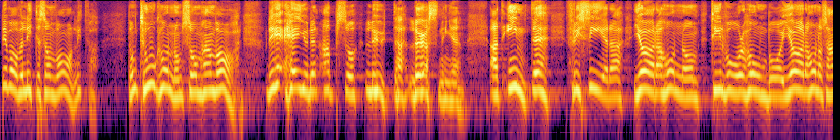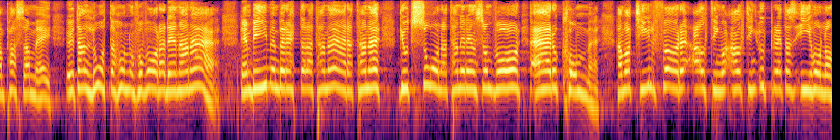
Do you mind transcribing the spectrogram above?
Det var väl lite som vanligt. va? De tog honom som han var. Det är ju den absoluta lösningen. Att inte frisera, göra honom till vår homeboy, göra honom så han passar mig, utan låta honom få vara den han är. Den Bibeln berättar att han är, att han är Guds son, att han är den som var, är och kommer. Han var till före allting och allting upprättas i honom,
